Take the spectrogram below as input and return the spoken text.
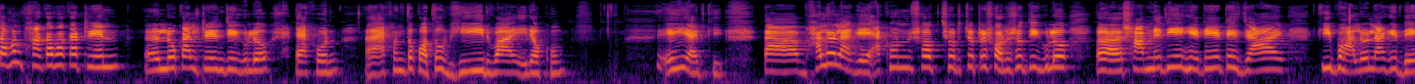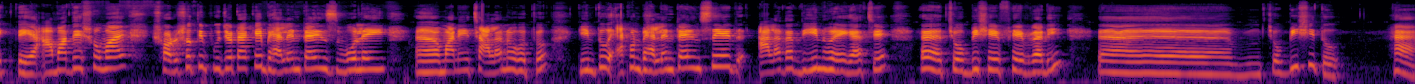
তখন ফাঁকা ফাঁকা ট্রেন লোকাল ট্রেন যেগুলো, এখন এখন তো কত ভিড় বা এরকম। এই আর কি। তা ভালো লাগে। এখন সব ছোট ছোট সরস্বতীগুলো সামনে দিয়ে হেঁটে হেঁটে যায়। কি ভালো লাগে দেখতে। আমাদের সময় সরস্বতী পুজোটাকে ভ্যালেন্টাইন্স বলেই মানে চালানো হতো। কিন্তু এখন ভ্যালেন্টাইন্সের আলাদা দিন হয়ে গেছে হ্যাঁ চব্বিশে ফেব্রুয়ারি চব্বিশই তো? হ্যাঁ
